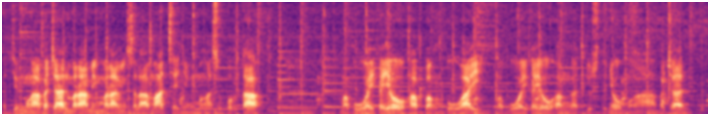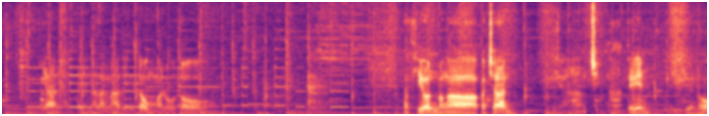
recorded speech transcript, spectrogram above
At yun mga kachan, maraming maraming salamat sa inyong mga suporta. Mabuhay kayo habang buhay. Mabuhay kayo hanggat gusto nyo mga kachan. Yan, antayin na lang natin tong maluto. At yun mga kachan. Yan, check natin. Yun o.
